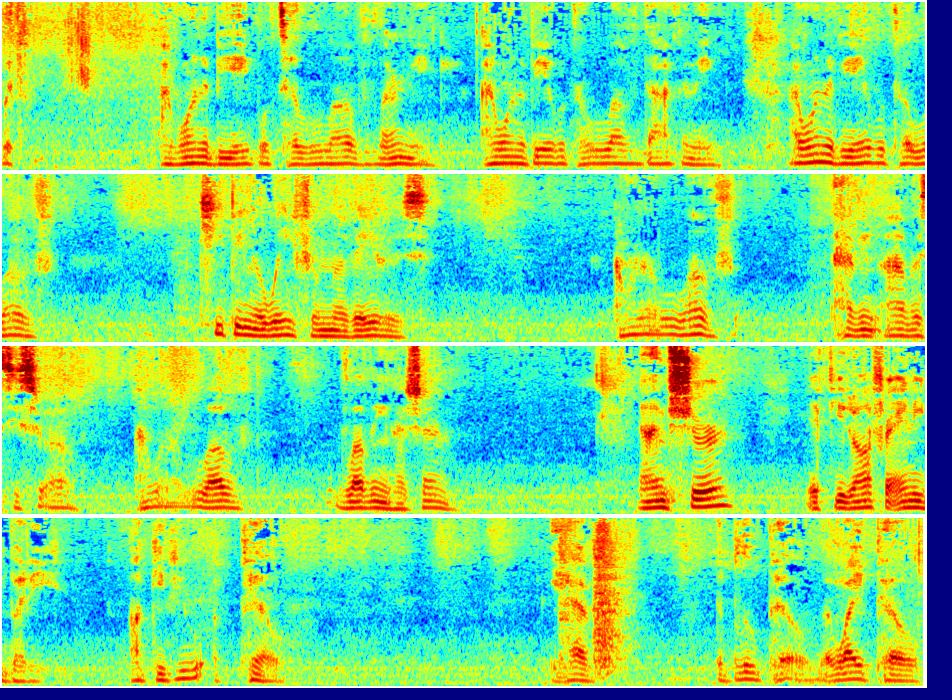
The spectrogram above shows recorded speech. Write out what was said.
with. I want to be able to love learning. I want to be able to love davening. I want to be able to love keeping away from Averas. I want to love having Avas Yisrael. I want to love loving Hashem. And I'm sure if you'd offer anybody, I'll give you a pill. You have the blue pill, the white pill,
